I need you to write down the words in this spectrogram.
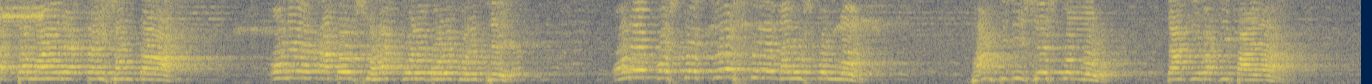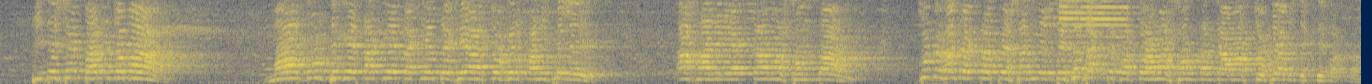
একটা মায়ের একটাই সন্তান। অনেক আদর সোহাগ করে বড় করেছে। অনেক কষ্ট ক্লেশ করে মানুষ করল। ভার্সিটি শেষ করল, চাকরি বাকরি পায় না। বিদেশে বাড়ি জমা মা দূর থেকে তাকে তাকে দেখে আর চোখের পানি ফেলে। আহারে, একটা আমার সন্তান। ছোটখাটো একটা পেশা নিয়ে দেশে থাকতে পারতো, আমার সন্তানকে আমার চোখে আমি দেখতে পারতাম।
